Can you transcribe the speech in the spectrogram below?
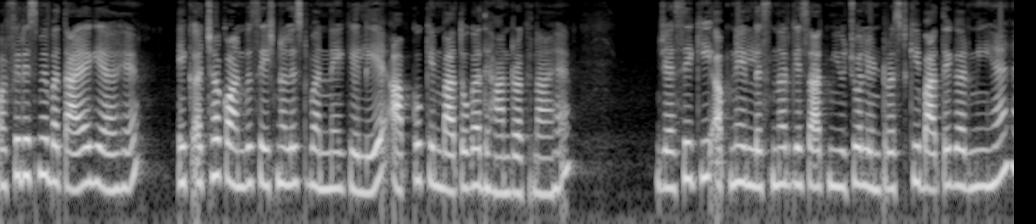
और फिर इसमें बताया गया है, एक अच्छा कॉन्वर्सेशनलिस्ट बनने के लिए आपको किन बातों का ध्यान रखना है। जैसे कि अपने लिसनर के साथ म्यूचुअल इंटरेस्ट की बातें करनी है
